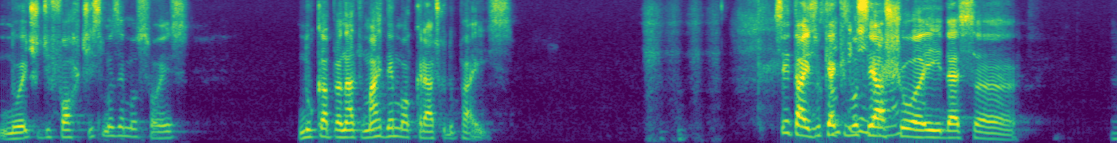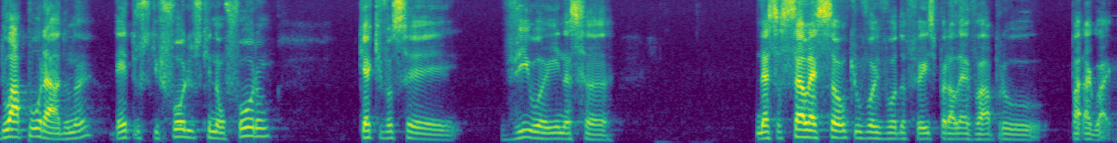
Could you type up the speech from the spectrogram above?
noite de fortíssimas emoções no campeonato mais democrático do país. Sim, Thaís, o que é que você né? achou aí dessa do apurado, né? Entre os que foram e os que não foram, o que é que você viu aí nessa nessa seleção que o Voivoda fez para levar para o Paraguai?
